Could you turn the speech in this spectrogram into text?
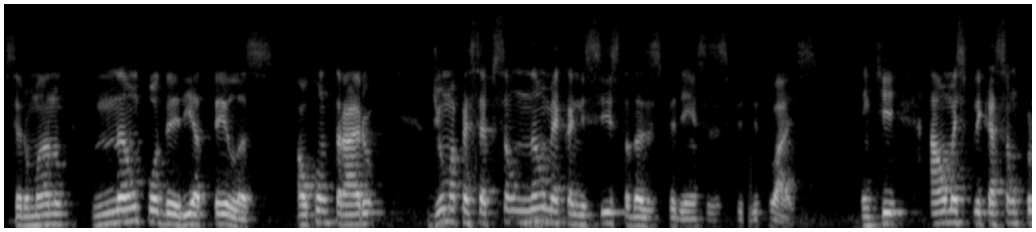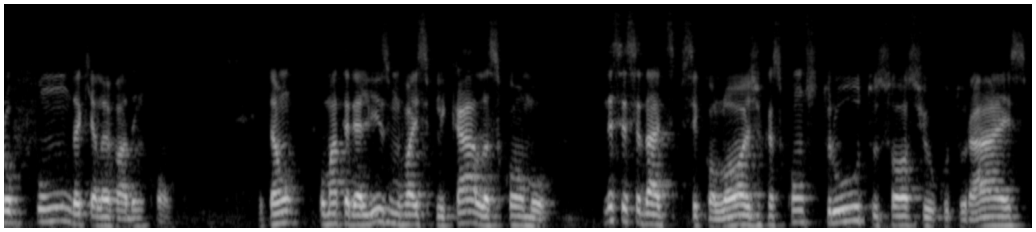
O ser humano não poderia tê-las, ao contrário de uma percepção não mecanicista das experiências espirituais, em que há uma explicação profunda que é levada em conta. Então, o materialismo vai explicá-las como necessidades psicológicas, construtos socioculturais,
